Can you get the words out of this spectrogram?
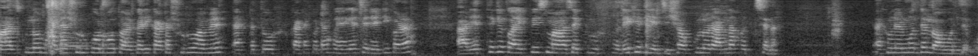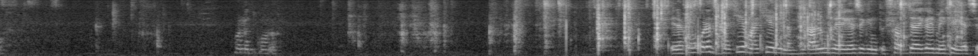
মাছগুলো ভাজা শুরু করব, তরকারি কাটা শুরু হবে। একটা তো কাটা কাটা হয়ে গেছে রেডি করা। আর এর থেকে কয়েক পিস মাছ একটু রেখে দিয়েছি, সবগুলো রান্না হচ্ছে না। এখন এর মধ্যে লবণ দেব। হলুদ গুঁড়ো। এরকম করে ঝাঁকিয়ে মাখিয়ে নিলাম, দারুণ হয়ে গেছে কিন্তু, সব জায়গায় মেখে গেছে।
